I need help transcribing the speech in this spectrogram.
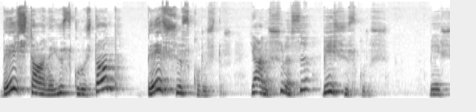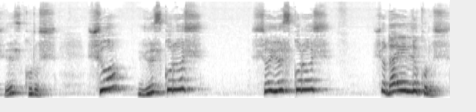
5 tane 100 kuruştan 500 kuruştur. Yani şurası 500 kuruş. 500 kuruş. Şu 100 kuruş. Şu 100 kuruş. Şu da 50 kuruş.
